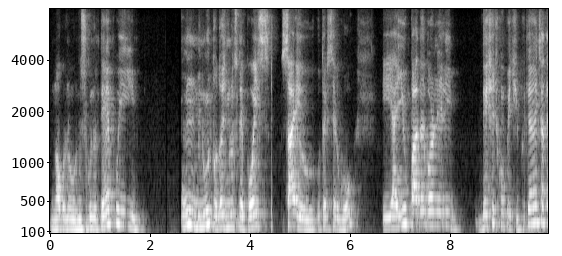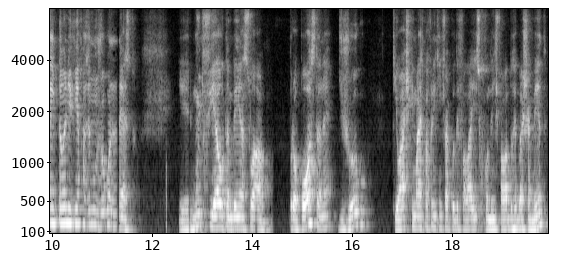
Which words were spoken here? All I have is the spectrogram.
logo no, no, segundo tempo e um minuto ou dois minutos depois sai o, o terceiro gol e aí o Paderborn ele deixa de competir, porque antes até então ele vinha fazendo um jogo honesto muito fiel também à sua proposta né, de jogo, que eu acho que mais para frente a gente vai poder falar isso quando a gente falar do rebaixamento.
